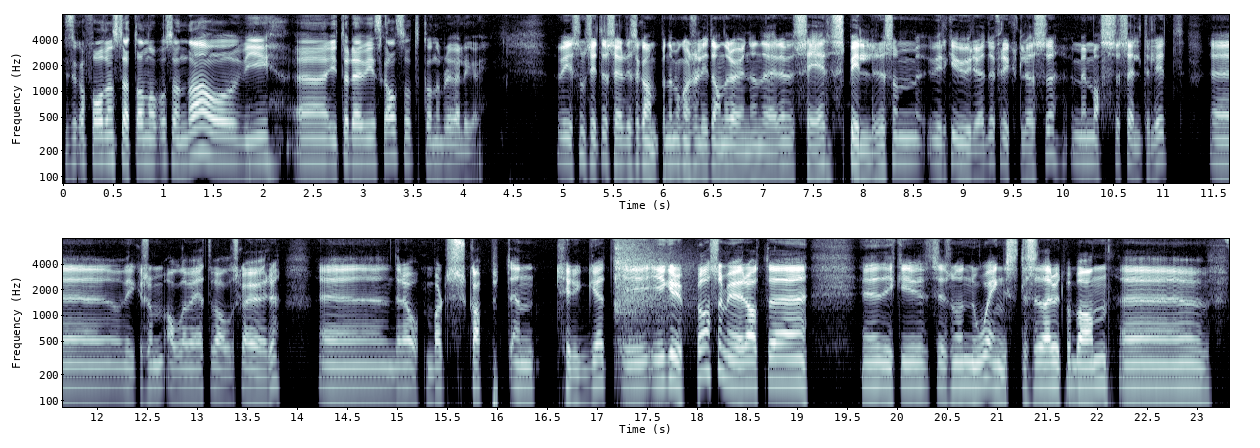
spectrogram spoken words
hvis vi kan få den støtta nå på søndag, og vi uh, yter det vi skal, så kan det bli veldig gøy. Vi som sitter og ser disse kampene med kanskje litt andre øyne enn dere, ser spillere som virker uredde, fryktløse, med masse selvtillit. Eh, og virker som alle vet hva alle skal gjøre. Eh, dere har åpenbart skapt en trygghet i, i gruppa som gjør at eh, det ikke ser ut som det er noe engstelse der ute på banen. Eh,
